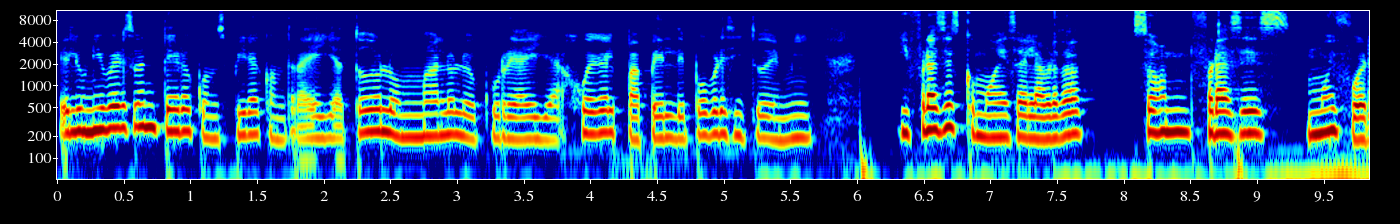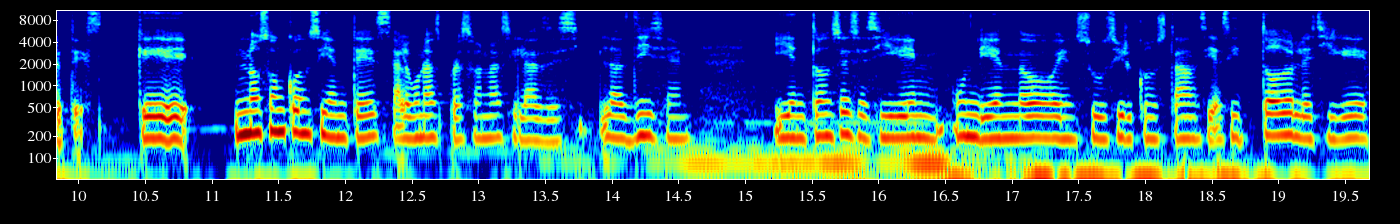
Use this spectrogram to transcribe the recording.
El universo entero conspira contra ella, todo lo malo le ocurre a ella, juega el papel de pobrecito de mí. Y frases como esa, la verdad, son frases muy fuertes, que no son conscientes algunas personas y las, las dicen y entonces se siguen hundiendo en sus circunstancias y todo le sigue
